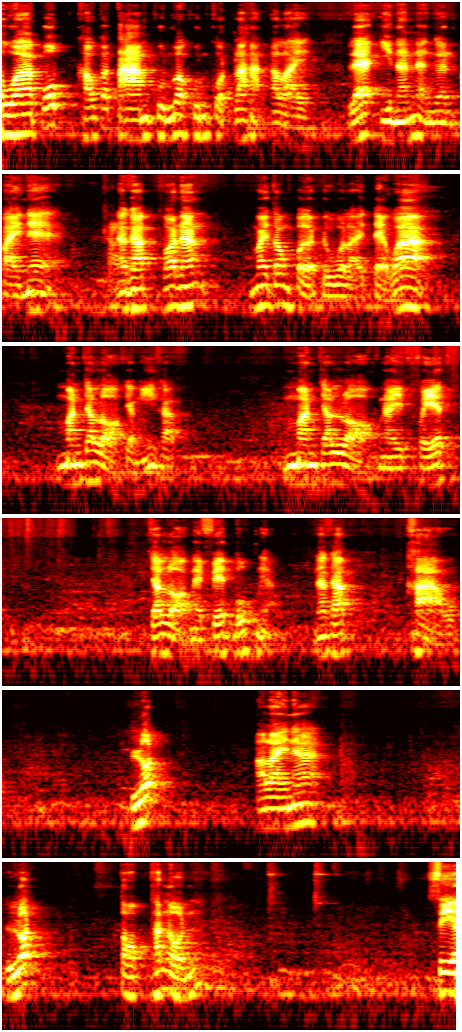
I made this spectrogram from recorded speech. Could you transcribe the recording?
ตัวปุ๊บเขาก็ตามคุณว่าคุณกดรหัสอะไร และอีนั้นเน่ยเงินไปแน่ครับ นะครับ เพราะนั้นไม่ต้องเปิดดูอะไร แต่ว่ามันจะหลอกอย่างนี้ครับ มันจะหลอกในเฟซจะหลอกใน Facebook เนี่ยนะครับ ข่าวรถอะไรนะรถตกถนน เสีย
